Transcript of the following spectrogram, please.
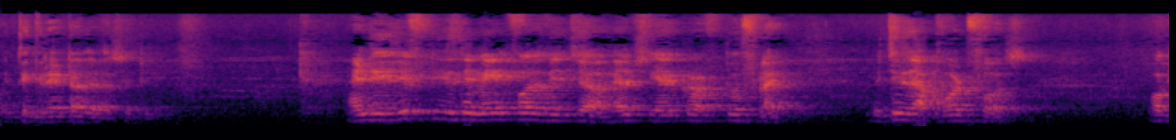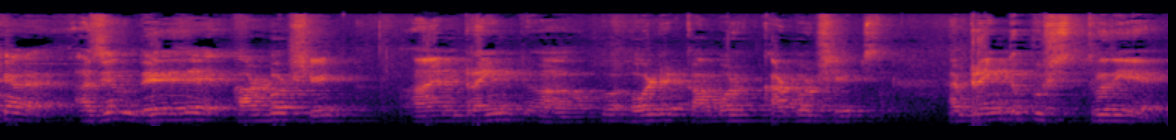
with a greater velocity. And the lift is the main force which uh, helps aircraft to fly, which is upward force. Okay, assume there is a cardboard sheet. I am trying to uh, hold it cardboard cardboard sheets. I am trying to push through the air.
